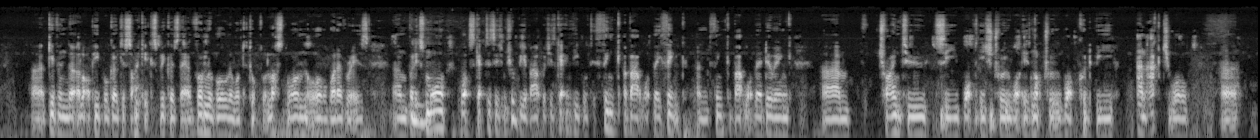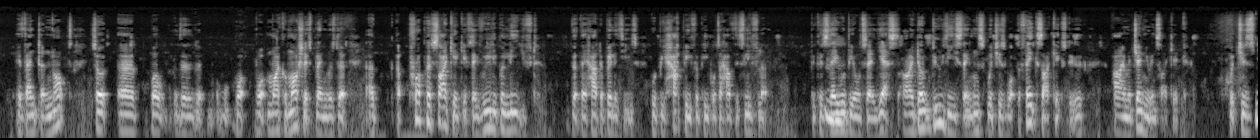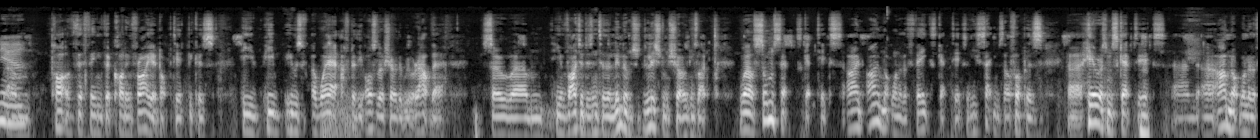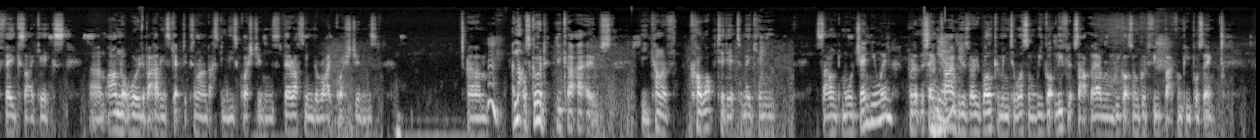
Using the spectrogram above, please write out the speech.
Uh, given that a lot of people go to psychics because they're vulnerable, they want to talk to a lost one or whatever it is. Um, but it's more what skepticism should be about, which is getting people to think about what they think and think about what they're doing, um, trying to see what is true, what is not true, what could be an actual uh, event and not. So, uh, well, the, the, what what Michael Marshall explained was that a, a proper psychic, if they really believed that they had abilities, would be happy for people to have this leaflet because they would be able to say, "Yes, I don't do these things," which is what the fake psychics do. I'm a genuine psychic, which is Yeah. um, part of the thing that Colin Fry adopted because he he he was aware after the Oslo show that we were out there. So um, he invited us into the Lillum- show, and he's like, "Well, some skeptics. I'm I'm not one of the fake skeptics." And he set himself up as, uh, "Here are some skeptics, and uh, I'm not one of the fake psychics. Um, I'm not worried about having skeptics around asking these questions. They're asking the right questions." Um, And that was good. He uh, it was he kind of co-opted it to make him sound more genuine, but at the same Yeah. time, he was very welcoming to us, and we got leaflets out there, and we got some good feedback from people saying,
